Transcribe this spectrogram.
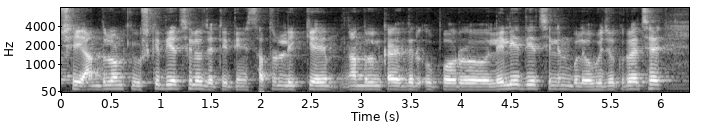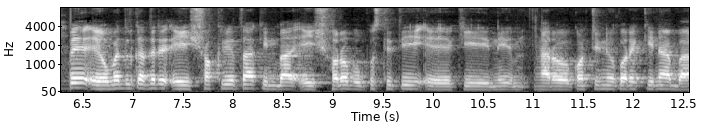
সেই আন্দোলনকে উস্কে দিয়েছিল যেটি তিনি ছাত্রলীগকে আন্দোলনকারীদের উপর লেলিয়ে দিয়েছিলেন বলে অভিযোগ রয়েছে। ওবায়দুল কাদেরের এই সক্রিয়তা কিংবা এই সরব উপস্থিতি কি নি- আরও কন্টিনিউ করে কিনা বা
